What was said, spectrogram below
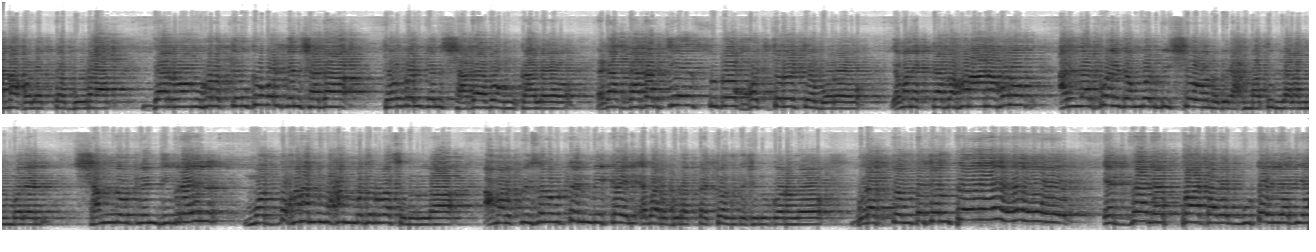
আনা হলো একটা বুড়া, যার রং হলো কেউ কেউ বলছেন সাদা, কেউ বলছেন সাদা এবং কালো। এটা গাদার চেয়ে ছোট খচ্চরের চেয়ে বড়। এমন একটা বাহন আনা হলো আল্লাহর পয়গম্বর বিশ্ব নবী রহমাতুল্লাহ বলেন, সামনে উঠলেন জিব্রাইল, মধ্যখানে মোহাম্মদুর রাসুল্লাহ আমার পিছনে উঠলেন মিকাইল, এবার বুড়াকটা চলতে শুরু করল। বুড়াক চলতে চলতে পাটারে গুটাইয়া দিয়ে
